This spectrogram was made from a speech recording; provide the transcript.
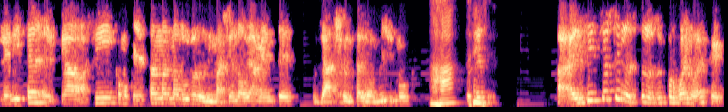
le dice el clavo, así como que ya están más maduros la animación, obviamente, pues la es lo mismo. Ajá. Entonces, ahí sí, yo sí lo, lo doy por bueno, ¿eh? Que,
